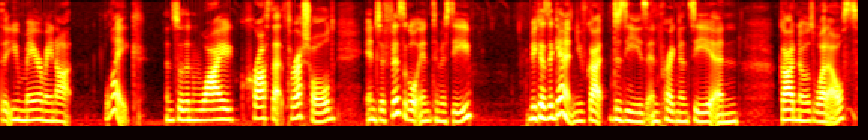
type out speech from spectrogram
that you may or may not like. And so then why cross that threshold into physical intimacy? Because again, you've got disease and pregnancy and God knows what else.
